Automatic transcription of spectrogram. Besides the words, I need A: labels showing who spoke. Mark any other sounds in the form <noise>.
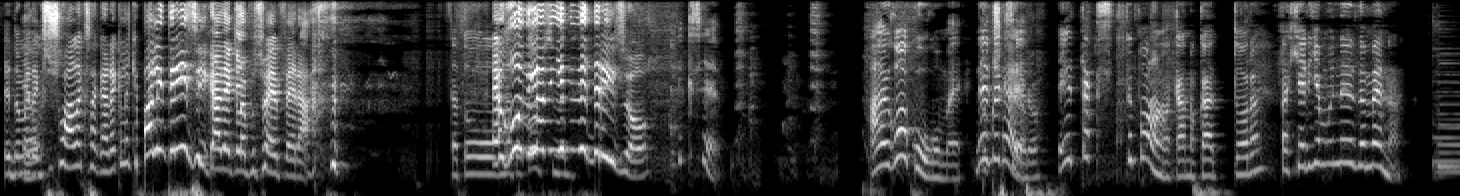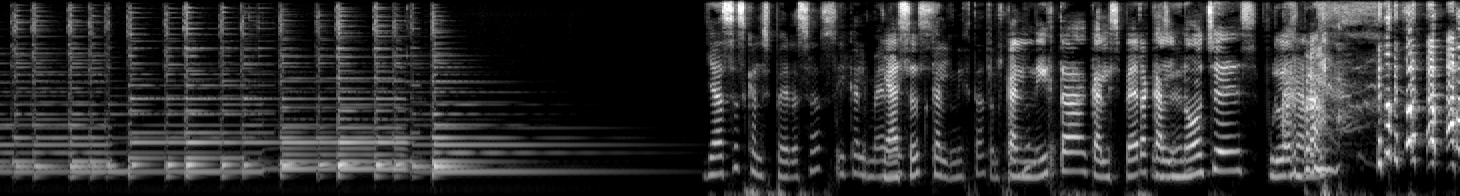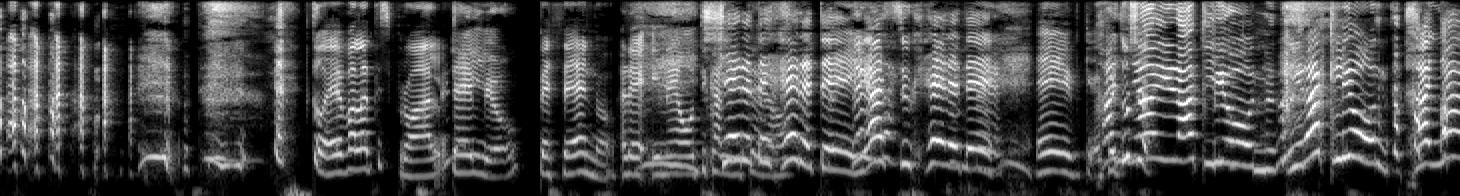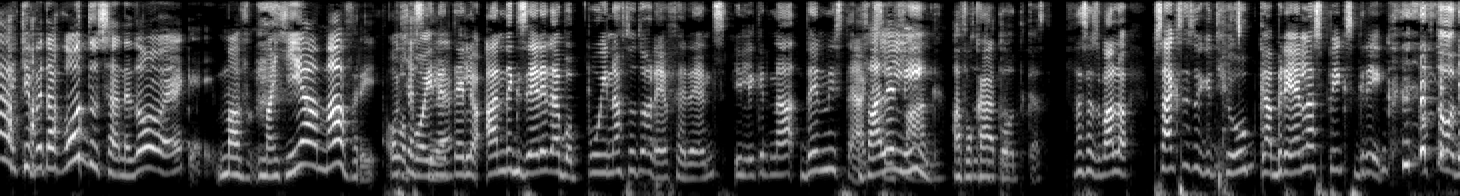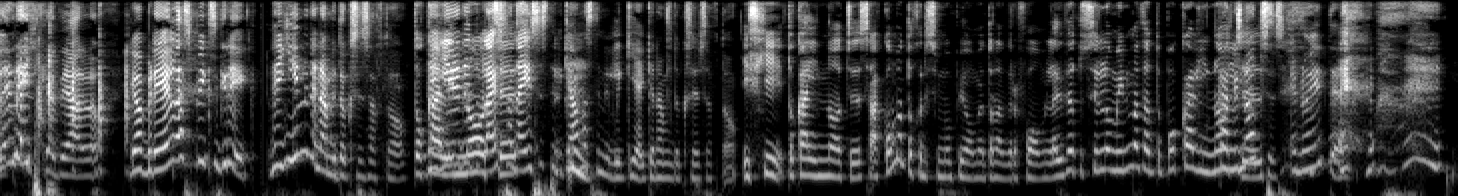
A: Εν τω μεταξύ σου άλλαξα καρέκλα και πάλι τρίζει η καρέκλα που σου έφερα.
B: Θα το...
A: Εγώ δηλαδή γιατί δεν τρίζω;
B: Δεν ξέρω. Α, εγώ ακούγομαι. Ναι, δεν
A: ξέρω.
B: ξέρω. Ε, εντάξει, δεν μπορώ να κάνω κάτι τώρα. Τα χέρια μου είναι δεμένα.
A: Γεια σας, καλησπέρα σας ή καλημέρα.
B: Γεια σας.
A: Καληνύχτα, τέλος πάντων.
B: Καληνύχτα, καλησπέρα,
A: ξέρω.
B: καληνότσες που λέγανε. <laughs>
A: μπράβο.
B: το έβαλα τις προάλλες.
A: Τέλειο.
B: Πεθαίνω.
A: Ρε, είναι ό,τι καλύτερο.
B: Χαίρετε, χαίρετε! Γεια σου, χαίρετε! Ε, και
A: Χανιά
B: πετούσε-
A: Ηράκλειον.
B: Ηράκλειον! Χανιά! και πεταγόντουσαν εδώ, ε. Μα- μαγεία μαύρη. Όχι
A: Πω, πω,
B: αστεία.
A: είναι τέλειο. Αν δεν ξέρετε από πού είναι αυτό το reference, ειλικρινά δεν είστε άξιοι
B: Βάλε
A: fan
B: link
A: αυτού
B: από
A: του
B: κάτω.
A: podcast. Θα σας βάλω, ψάξτε στο YouTube, Gabriella speaks Greek. <laughs> αυτό, δεν έχει κάτι άλλο. Gabriella speaks Greek. Δεν γίνεται να μην το ξέρεις αυτό.
B: Το
A: δεν γίνεται
B: καληνότσες.
A: τουλάχιστον να είσαι στη δικιά μας την ηλικία και να μην το ξέρεις αυτό.
B: Ισχύει. Το καληνότσε, ακόμα το χρησιμοποιώ με τον αδερφό μου. Δηλαδή θα του στείλω μήνυμα, θα του πω καληνότσε.
A: Καληνότσες, <laughs> εννοείται.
